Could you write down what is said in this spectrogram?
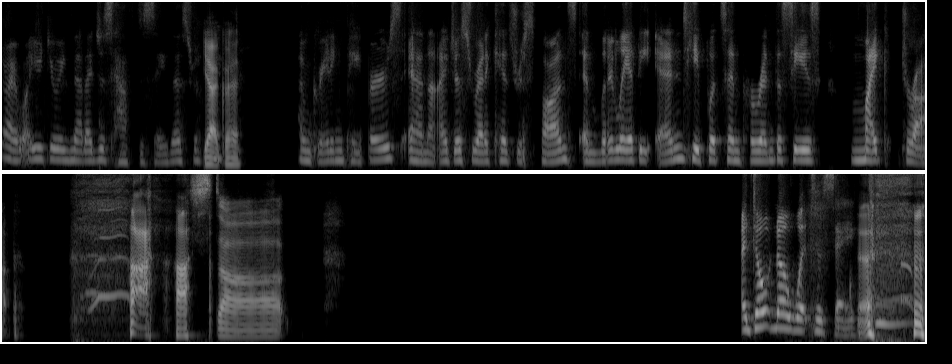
Sorry, while you're doing that, I just have to say this. real Yeah, go ahead. I'm grading papers and I just read a kid's response, and literally at the end, he puts in parentheses, mic drop. Ha stop. I don't know what to say.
